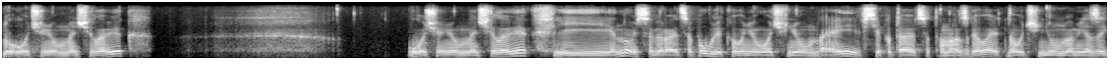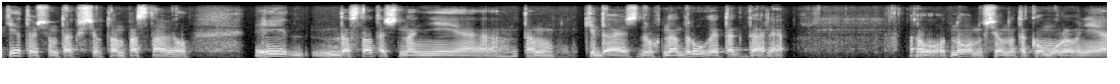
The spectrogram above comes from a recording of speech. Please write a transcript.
ну, очень умный человек, очень умный человек, и, ну, и собирается публика у него очень умная, и все пытаются там разговаривать на очень умном языке, то есть он так все там поставил, и достаточно не там, кидаясь друг на друга и так далее. Вот. Но он все на таком уровне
